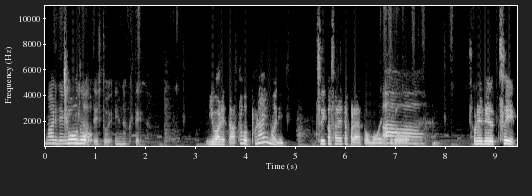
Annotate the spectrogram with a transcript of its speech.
周りで見見たって人いなくて。言われた。多分プライムに追加されたからやと思うんやけど、あそれでつい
